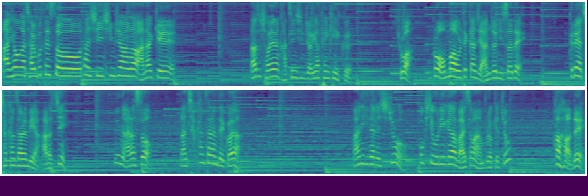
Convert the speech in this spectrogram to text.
아 형아 잘못했어. 다시 심심하다 안 할게. 나도 저희랑 같은 심정이야 팬케이크. 좋아. 그럼 엄마 올 때까지 얌전히 있어야 돼. 그래야 착한 사람이야 알았지? 응 알았어. 난 착한 사람 될 거야 많이 기다리셨죠? 혹시 우리가 말썽 안 부렸겠죠? 하하 네.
